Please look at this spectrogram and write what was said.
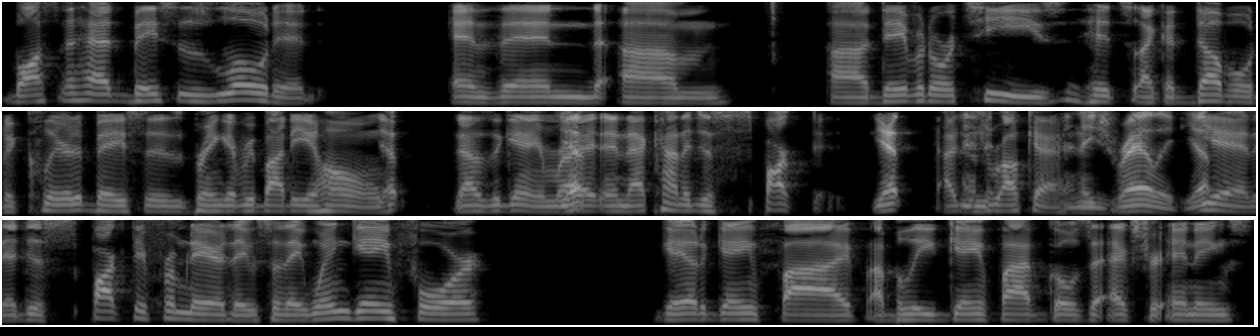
Boston had bases loaded, and then um, uh, David Ortiz hits like a double to clear the bases, bring everybody home. Yep. That was the game, Yep. right? And that kind of just sparked it. Yep. I just And- okay. And they just rallied. Yep. Yeah, that just sparked it from there. They so they win game four, go to game five. I believe game five goes to extra innings.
